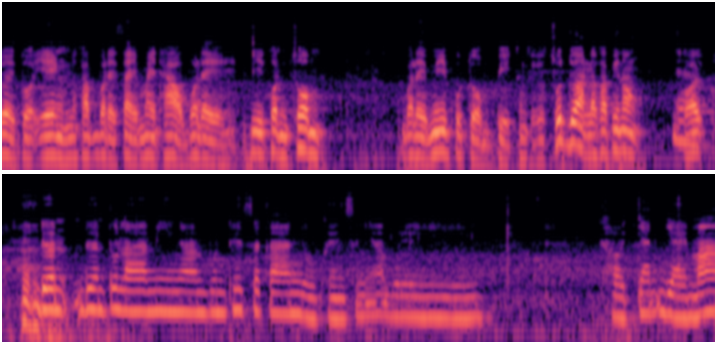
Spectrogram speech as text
ด้วยตัวเองนะครับบ่ได้ใส่ไม้เท้าบ่ได้มีคนส้มบ่ได้มีผู้โจมปีกทั้งสิ้นสุดยอดแล้วครับพี่น้องเดือนขอเดือนเดือนตุลามีงานบุญเทศกาลอยู่แขวงสัญญาบุรี เขาจัดใหญ่มา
